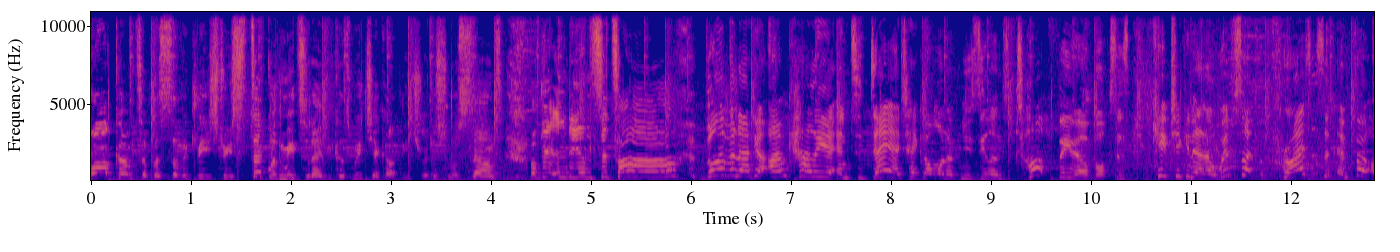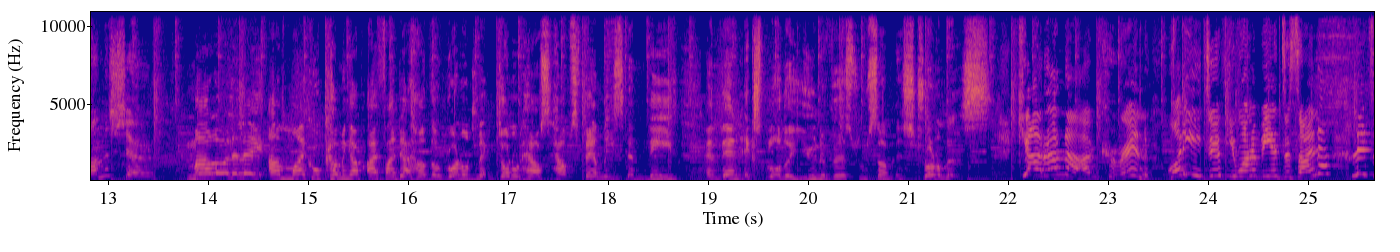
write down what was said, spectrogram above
welcome to Pacific Beat Street. Stick with me today because we check out the traditional sounds of the Indian sitar. Bula vinaka, I'm Kalia, and today I take on one of New Zealand's top female boxers. Keep checking out our website for prizes and info on the show. Malo Lele, I'm Michael. Coming up, I find out how the Ronald McDonald House helps families in need and then explore the universe from some astronomers. Kia ora, I'm Corinne. What do you do if you want to be a designer? Let's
